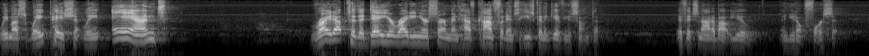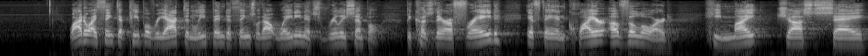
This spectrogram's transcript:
We must wait patiently and right up to the day you're writing your sermon, have confidence He's going to give you something if it's not about you. and you don't force it. Why do I think that people react and leap into things without waiting? It's really simple. Because they're afraid if they inquire of the Lord, He might just say,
